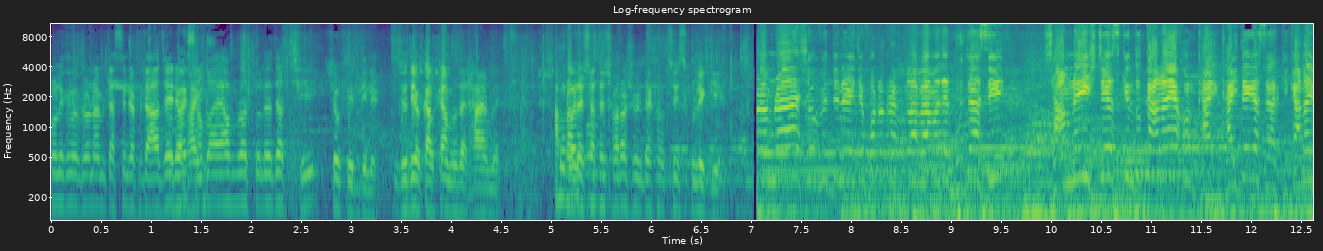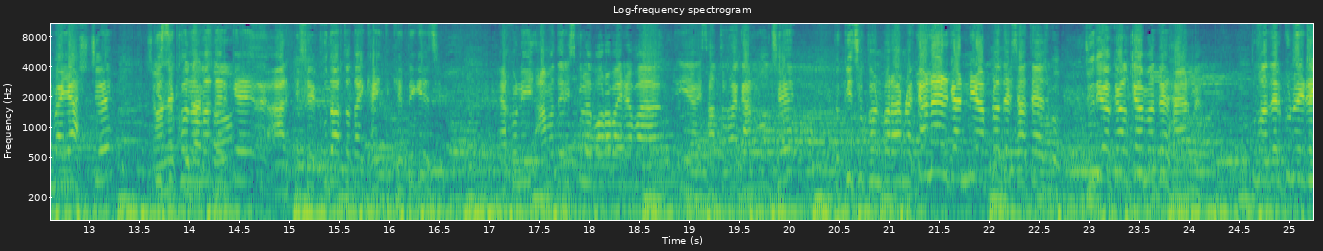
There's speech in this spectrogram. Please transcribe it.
আমি তাসিন রাফিদ ভাই আমরা চলে যাচ্ছি শফির দিনে। যদিও কালকে আমাদের হায়ার ম্যাচ আপনাদের সাথে সরাসরি দেখা হচ্ছে স্কুলে গিয়ে। আমরা শফির দিনে এই যে ফটোগ্রাফ ক্লাবে আমাদের ভূতে আছি। সামনে স্টেজ কিন্তু কানাই এখন খাইতে গেছে আর কি। কানাই ভাই আসছে। কিছুক্ষণ আমাদেরকে আর কি সে ক্ষুধার্ত তাই খাইতে খেতে গিয়েছে। এখনই আমাদের স্কুলে বড় ভাইরা বা ইয়ে, ছাত্ররা গান বলছে। তো কিছুক্ষণ পরে আমরা কানাইয়ের গান নিয়ে আপনাদের সাথে আসব। যদিও কালকে আমাদের হায়ার ম্যাচ তোমাদের কোনো এটা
